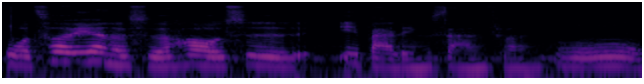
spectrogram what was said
我测验的时候是一百零三分。哦，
